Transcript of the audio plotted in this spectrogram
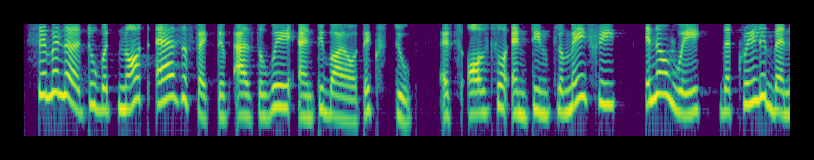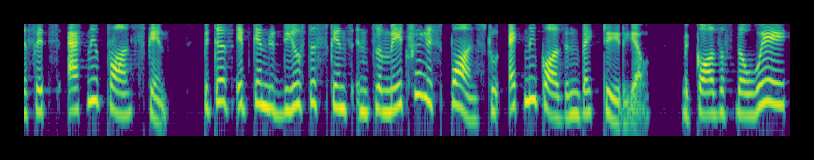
similar to but not as effective as the way antibiotics do. It's also anti-inflammatory in a way that really benefits acne-prone skin because it can reduce the skin's inflammatory response to acne-causing bacteria because of the way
